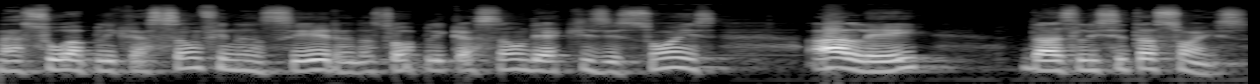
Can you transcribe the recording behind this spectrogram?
na sua aplicação financeira, na sua aplicação de aquisições, à lei das licitações.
